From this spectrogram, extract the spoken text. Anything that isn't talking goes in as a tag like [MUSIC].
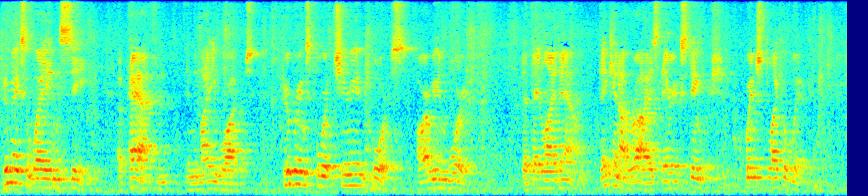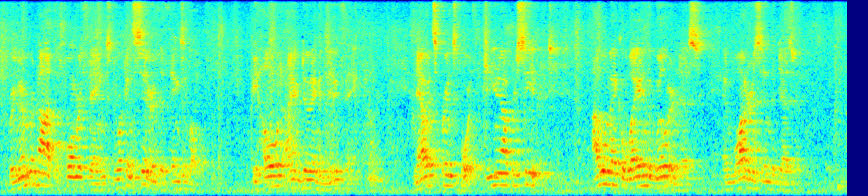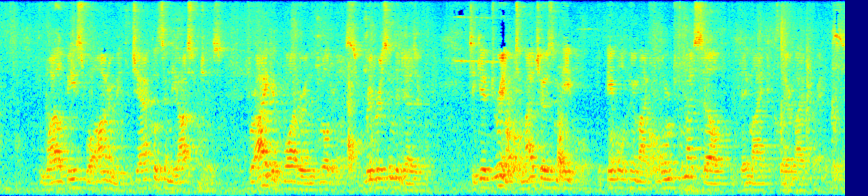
who makes a way in the sea, a path in, in the mighty waters? Who brings forth chariot and horse, army and warrior, that they lie down? They cannot rise, they are extinguished, quenched like a wick. Remember not the former things, nor consider the things of old. Behold, I am doing a new thing. Now it springs forth. Do you not perceive it? I will make a way in the wilderness and waters in the desert. The wild beasts will honor me, the jackals and the ostriches, for I give water in the wilderness, rivers in the desert, to give drink to my chosen people, the people whom I formed for myself, that they might declare my praise.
